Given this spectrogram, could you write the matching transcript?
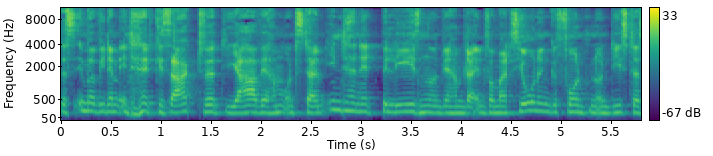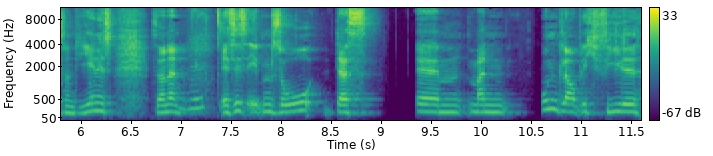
das immer wieder im Internet gesagt wird, ja, wir haben uns da im Internet belesen und wir haben da Informationen gefunden und dies, das und jenes, sondern mhm. es ist eben so, dass ähm, man unglaublich viel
